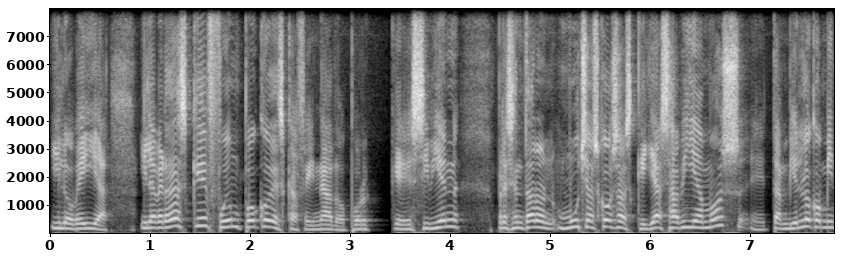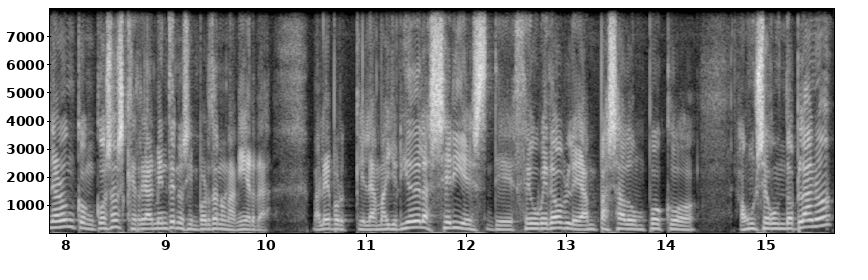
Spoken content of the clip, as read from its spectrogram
y lo veía. Y la verdad es que fue un poco descafeinado, porque si bien presentaron muchas cosas que ya sabíamos, eh, también lo combinaron con cosas que realmente nos importan una mierda, ¿vale? Porque la mayoría de las series de CW han pasado un poco a un segundo plano.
